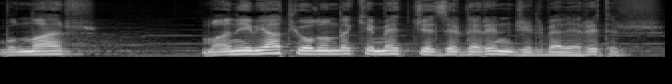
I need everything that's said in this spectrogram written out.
Bunlar maneviyat yolundaki medcezirlerin cilveleridir.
